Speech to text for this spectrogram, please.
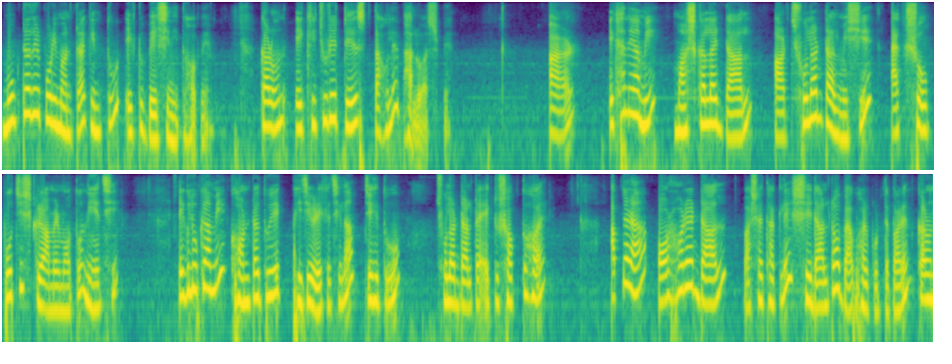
মুগ ডালের পরিমাণটা কিন্তু একটু বেশি নিতে হবে। কারণ এই খিচুড়ির টেস্ট তাহলে ভালো আসবে। আর এখানে আমি মাসকালাই ডাল আর ছোলার ডাল মিশিয়ে একশো পঁচিশ গ্রামের মতো নিয়েছি। এগুলোকে আমি ঘণ্টা দুয়েক ভিজিয়ে রেখেছিলাম, যেহেতু ছোলার ডালটা একটু শক্ত হয়। আপনারা অরহরের ডাল বাসায় থাকলে সেই ডালটাও ব্যবহার করতে পারেন, কারণ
